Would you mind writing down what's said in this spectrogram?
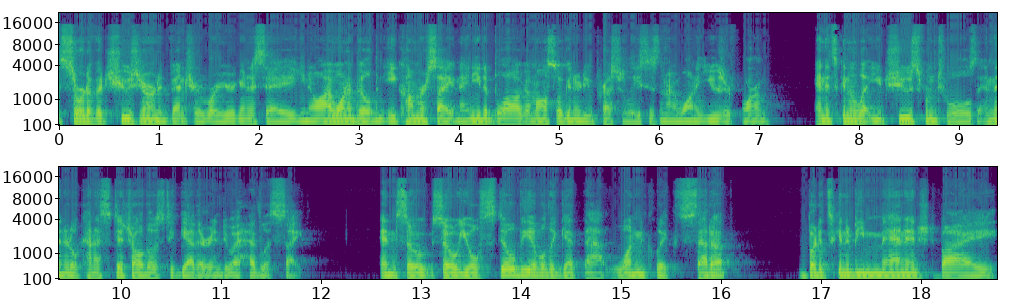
sort of a choose your own adventure where you're going to say, you know, I want to build an e-commerce site and I need a blog. I'm also going to do press releases and I want a user forum. And it's going to let you choose from tools and then it'll kind of stitch all those together into a headless site. And so so you'll still be able to get that one-click setup, but it's going to be managed by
